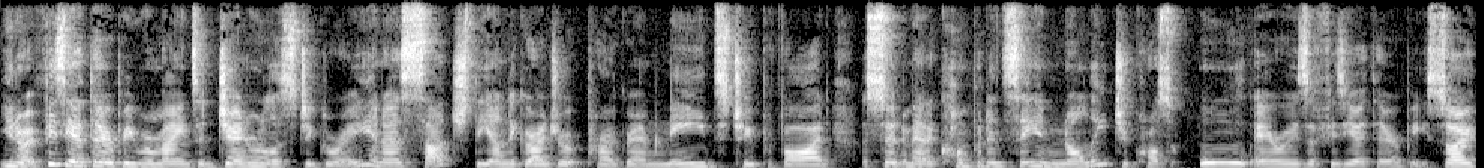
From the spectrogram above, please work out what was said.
you know, physiotherapy remains a generalist degree, and as such, the undergraduate program needs to provide a certain amount of competency and knowledge across all areas of physiotherapy. So,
